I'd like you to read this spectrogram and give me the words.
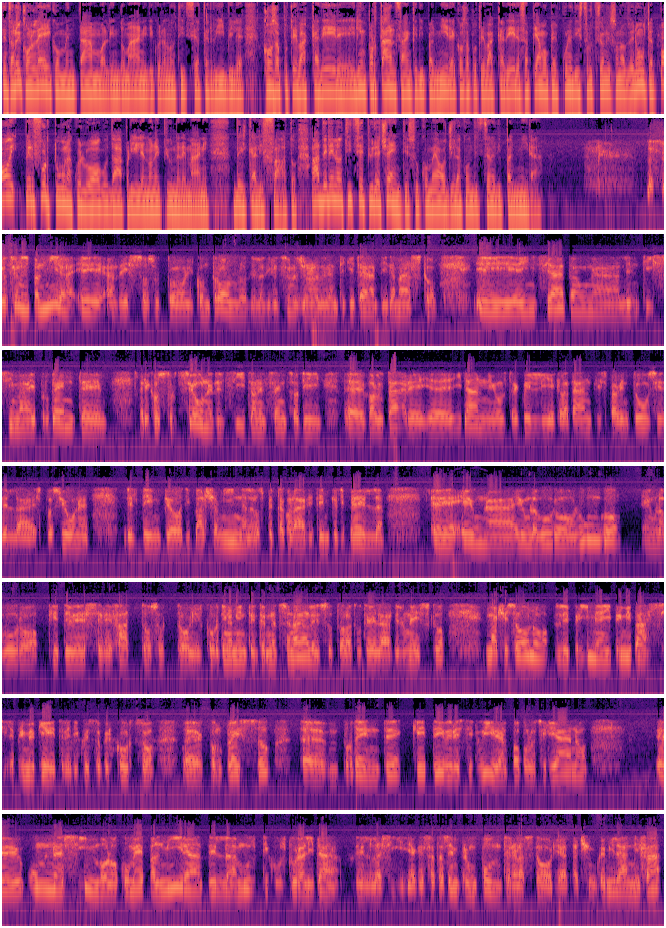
Senta, noi con lei commentammo all'indomani di quella notizia terribile cosa poteva accadere e l'importanza anche di Palmira e cosa poteva accadere. Sappiamo che alcune distruzioni sono avvenute, poi per fortuna quel luogo da aprile non è più nelle mani del califfato. Ha delle notizie più recenti su com'è oggi la condizione di Palmira? La situazione di Palmira è adesso sotto il controllo della Direzione Generale delle Antichità di Damasco e è iniziata una lentissima e prudente ricostruzione del sito nel senso di eh, valutare eh, i danni oltre quelli eclatanti, spaventosi dell'esplosione del tempio di Balshamin, dello spettacolare tempio di Bel. Eh, è, una, è un lavoro lungo è un lavoro che essere fatto sotto il coordinamento internazionale, sotto la tutela dell'UNESCO, ma ci sono prime, i primi passi, le prime pietre di questo percorso eh, complesso, eh, prudente, che deve restituire al popolo siriano eh, un simbolo come Palmira della multiculturalità della Siria, che è stata sempre un ponte nella storia da 5.000 anni fa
